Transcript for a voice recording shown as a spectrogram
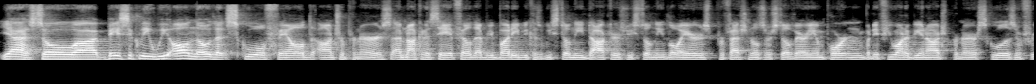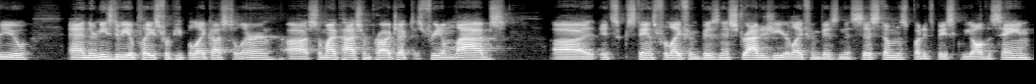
Yeah. So uh, basically, we all know that school failed entrepreneurs. I'm not going to say it failed everybody because we still need doctors, we still need lawyers, professionals are still very important. But if you want to be an entrepreneur, school isn't for you and there needs to be a place for people like us to learn. Uh, so my passion project is Freedom Labs. Uh, it stands for Life and Business Strategy or Life and Business Systems, but it's basically all the same.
